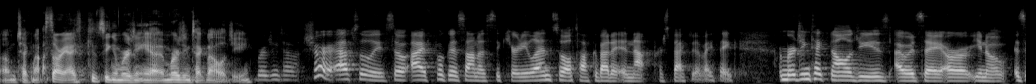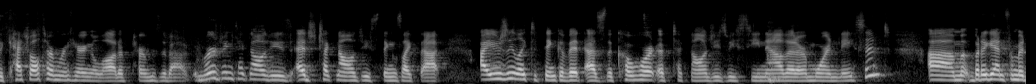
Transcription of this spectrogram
um, technology. Sorry, I keep seeing emerging AI, emerging technology. Emerging technology. Sure, absolutely. So I focus on a security lens, so I'll talk about it in that perspective. I think emerging technologies, I would say, are you know, is a catch-all term. We're hearing a lot of terms about emerging technologies, edge technologies, things like that. I usually like to think of it as the cohort of technologies we see now that are more nascent. Um, but again, from a,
